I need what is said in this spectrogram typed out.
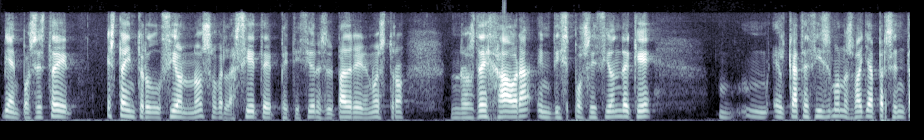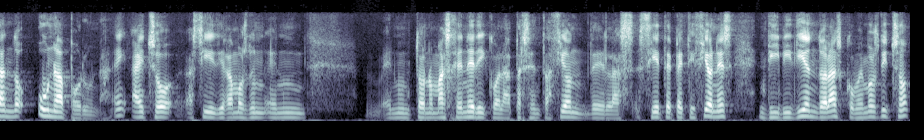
Bien, pues este, esta introducción ¿no? sobre las siete peticiones del Padre Nuestro nos deja ahora en disposición de que el catecismo nos vaya presentando una por una. ¿eh? Ha hecho así, digamos, en, un, tono más genérico la presentación de las siete peticiones, dividiéndolas, como hemos dicho,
